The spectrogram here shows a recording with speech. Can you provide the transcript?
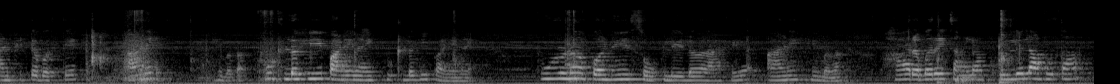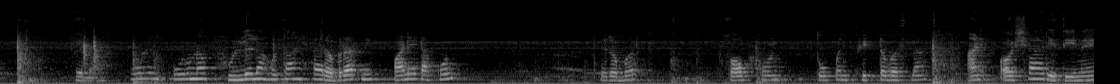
आणि फिट्ट बसते. आणि हे बघा कुठलंही पाणी नाही कुठलंही पाणी नाही. पूर्णपणे सोकलेलं आहे. आणि हे बघा हा रबरही चांगला फुललेला होता. हे बघा पूर्ण पूर्ण फुललेला होता. ह्या रबरात मी पाणी टाकून ते रबर सॉफ्ट होऊन तो पण फिट्ट बसला. आणि अशा रीतीने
